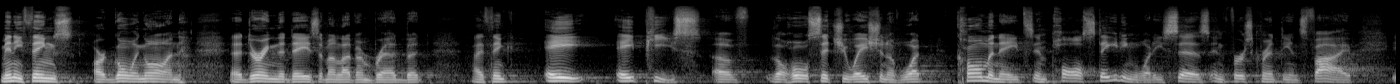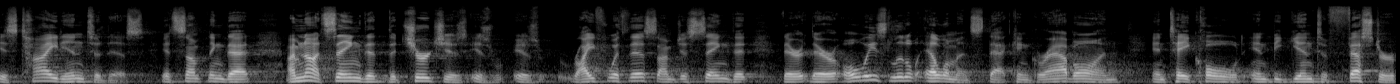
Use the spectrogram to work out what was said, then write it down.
Many things are going on uh, during the days of unleavened bread, but I think a, a piece of the whole situation of what culminates in Paul stating what he says in 1 Corinthians 5 is tied into this. It's something that I'm not saying that the church is, is, is rife with this. I'm just saying that there, there are always little elements that can grab on and take hold and begin to fester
